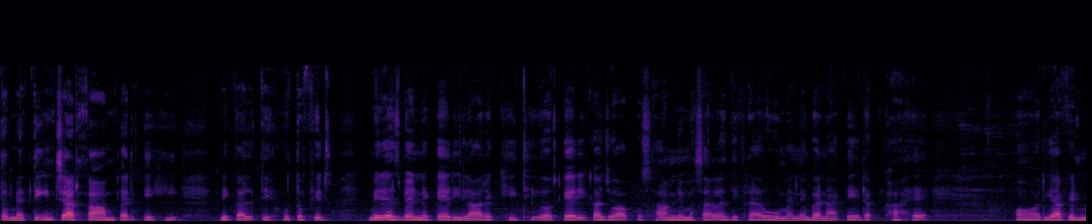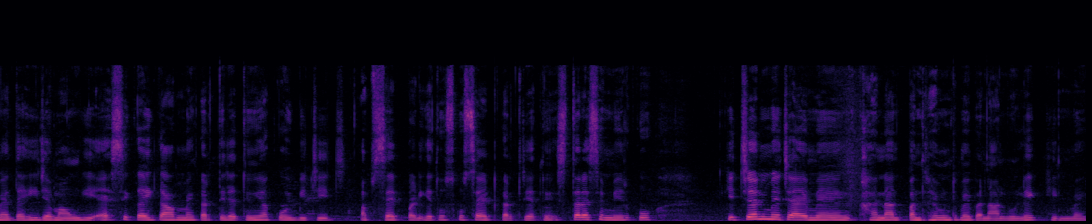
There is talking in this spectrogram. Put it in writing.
तो मैं तीन चार काम करके ही निकलती हूँ। तो फिर मेरे हस्बैंड ने कैरी ला रखी थी और कैरी का जो आपको सामने मसाला दिख रहा है, वो मैंने बना के रखा है। और या फिर मैं दही जमाऊँगी। ऐसे कई काम मैं करती रहती हूँ या कोई भी चीज़ अपसेट पड़ी है तो उसको सेट करती रहती हूँ। इस तरह से मेरे को किचन में चाहे मैं खाना पंद्रह मिनट में बना लूँ, लेकिन मेरे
